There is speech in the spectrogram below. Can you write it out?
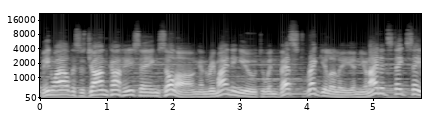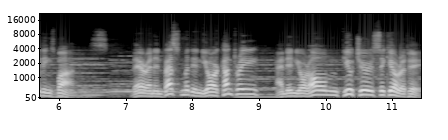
Meanwhile, this is John Conte saying so long and reminding you to invest regularly in United States savings bonds. They're an investment in your country and in your own future security.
